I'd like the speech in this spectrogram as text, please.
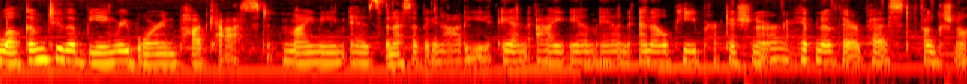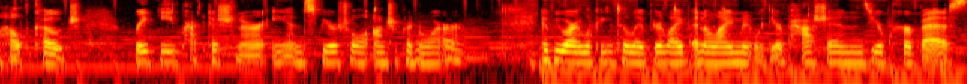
Welcome to the Being Reborn podcast. My name is Vanessa Biganati, and I am an NLP practitioner, hypnotherapist, functional health coach, Reiki practitioner, and spiritual entrepreneur. If you are looking to live your life in alignment with your passions, your purpose,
